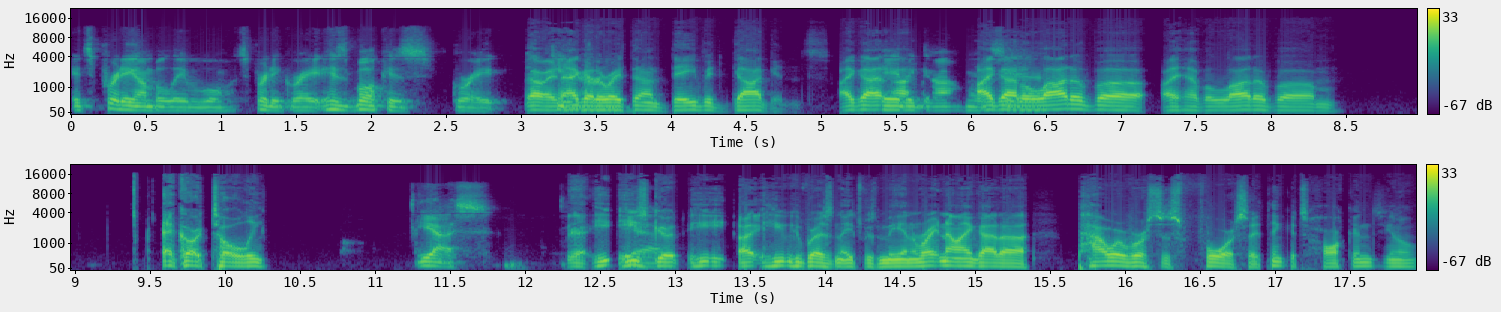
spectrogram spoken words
It's pretty unbelievable. It's pretty great. His book is great. All right, now I got to write down David Goggins. I got David I, Goggins, I got yeah. a lot of uh I have a lot of um Eckhart Tolle. Yes. Yeah, he, he's Yeah. good. He, uh, he resonates with me. And right now I got a uh, Power versus Force. I think it's Hawkins. You know.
